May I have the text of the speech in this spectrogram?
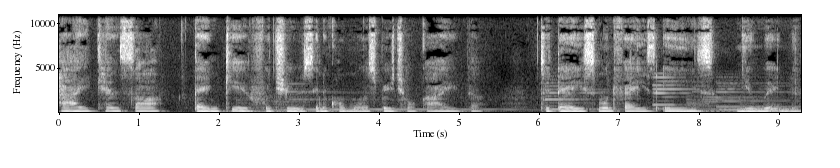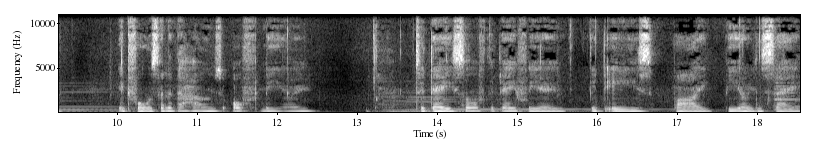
Cancer, thank you for choosing to come more spiritual guide. Today's moon phase is new moon. It falls under the house of Leo. Today's song of the day for you it is by Beyonce,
